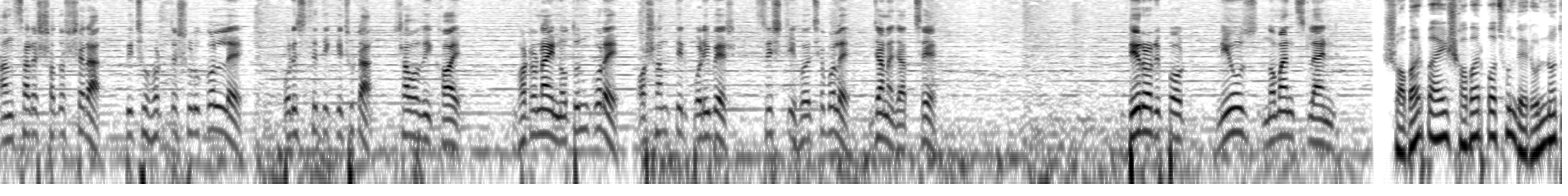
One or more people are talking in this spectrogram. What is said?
আনসারের সদস্যরা পিছু হটতে শুরু করলে পরিস্থিতি কিছুটা স্বাভাবিক হয়। ঘটনায় নতুন করে অশান্তির পরিবেশ সৃষ্টি হয়েছে বলে জানা যাচ্ছে। Bureau report, news, no man's land. সবার পায়ে সবার পছন্দের উন্নত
